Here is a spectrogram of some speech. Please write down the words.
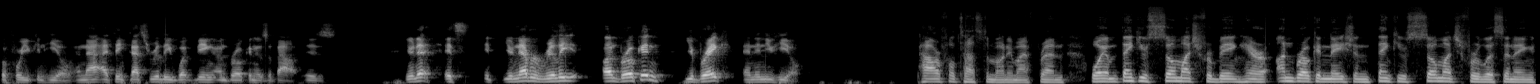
before you can heal. And that i think that's really what being unbroken is about is you're ne- it's it, you're never really unbroken. You break and then you heal Powerful testimony, my friend. William, thank you so much for being here. Unbroken Nation, thank you so much for listening.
